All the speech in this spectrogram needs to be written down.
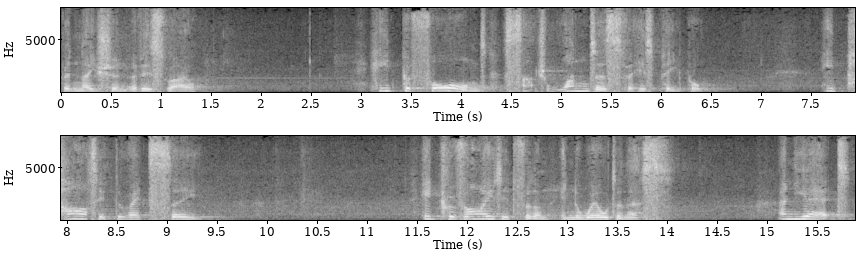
the nation of Israel. He'd performed such wonders for his people. He'd parted the Red Sea. He'd provided for them in the wilderness. And yet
